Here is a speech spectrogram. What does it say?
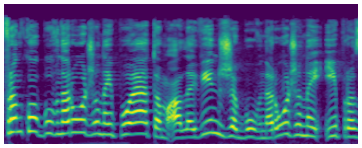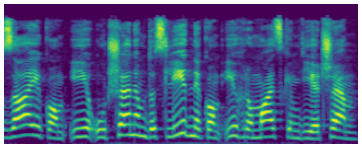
Франко був народжений поетом, але він же був народжений і прозаїком, і ученим дослідником, і громадським діячем.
